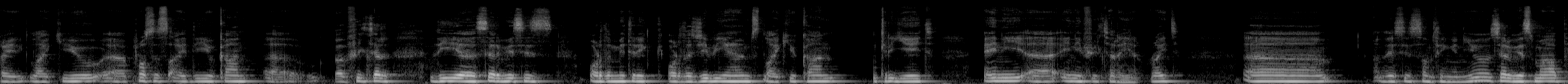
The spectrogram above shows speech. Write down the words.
I, like you uh, process id you can uh, filter the uh, services or the metric or the JVMs like you can create any uh, any filter here right? Uh, this is something new. Service map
